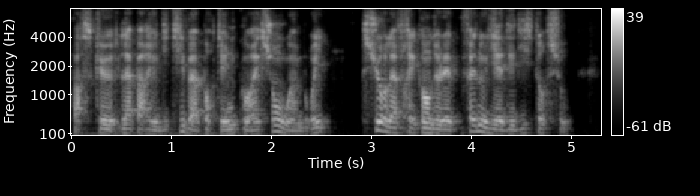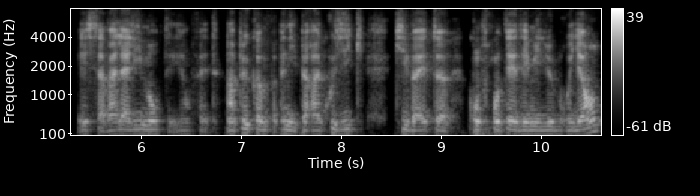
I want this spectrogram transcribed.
parce que l'appareil auditif va apporter une correction ou un bruit sur la fréquence de l'acouphène où il y a des distorsions. Et ça va l'alimenter, en fait. Un peu comme un hyperacousique qui va être confronté à des milieux bruyants,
